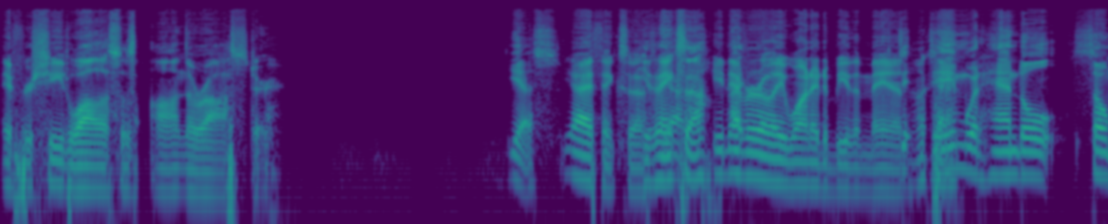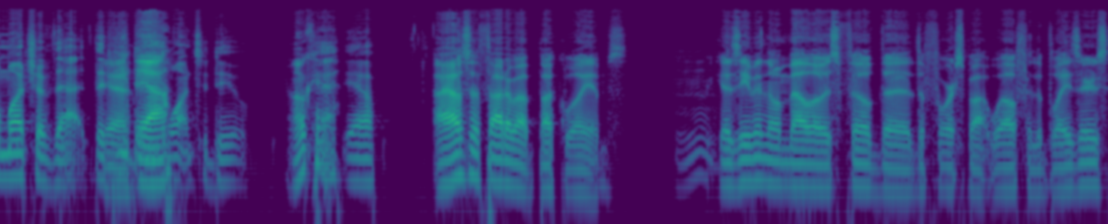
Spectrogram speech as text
if Rasheed Wallace was on the roster? Yes. yeah, I think so. You think Yeah. so? He never really wanted to be the man. D- Okay. Dame would handle so much of that that Yeah. he didn't Yeah. want to do. Okay. Yeah. I also thought about Buck Williams Mm. because even though Melo has filled the the four spot well for the Blazers,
